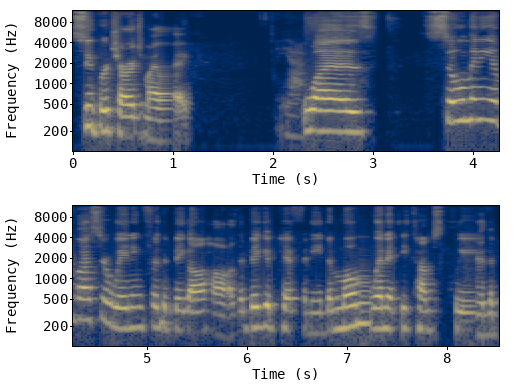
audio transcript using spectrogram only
supercharge my life. Yes. Was so many of us are waiting for the big aha, the big epiphany, the moment when it becomes clear, the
